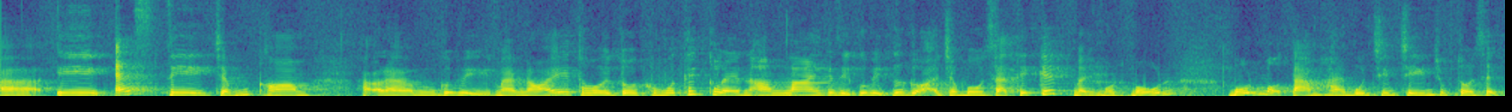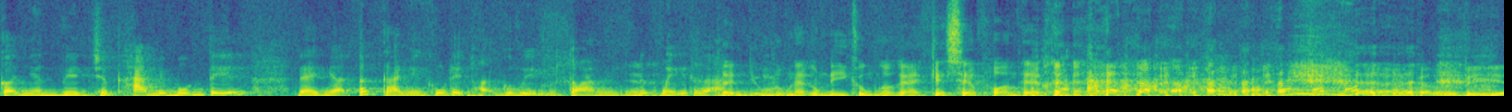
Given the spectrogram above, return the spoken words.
uh, est.com hoặc là quý vị mà nói thôi tôi không có thích lên online cái gì quý vị cứ gọi cho Bosa Ticket 714 418 2499 chúng tôi sẽ có nhân viên trực 24 tiếng để nhận tất cả những cú điện thoại quý vị toàn yeah. nước Mỹ thôi anh. Nên Dũng lúc nào cũng đi cũng có cái, cái cell phone theo. à, cảm ơn quý vị.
